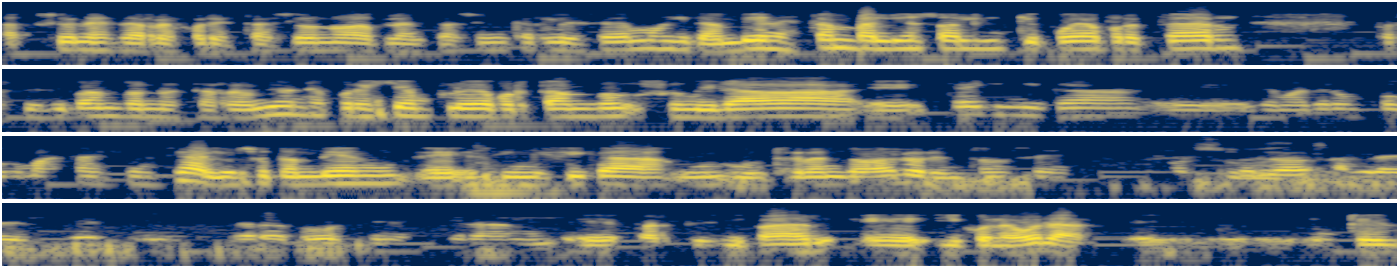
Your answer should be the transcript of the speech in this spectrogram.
acciones de reforestación o de plantación que realicemos y también es tan valioso alguien que pueda aportar participando en nuestras reuniones, por ejemplo, y aportando su mirada eh, técnica eh, de manera un poco más tangencial. Eso también eh, significa un, un tremendo valor. Entonces, Por solo agradecer a todos quienes quieran eh, participar eh, y colaborar. Eh, entre,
